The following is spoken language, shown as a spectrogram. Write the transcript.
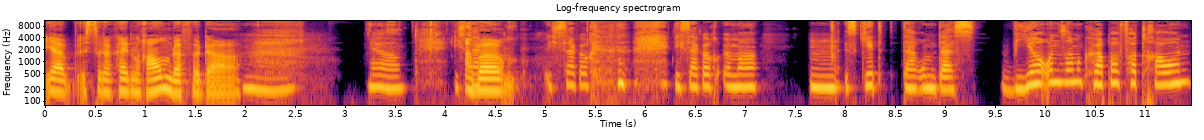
ja, ist gar kein Raum dafür da. Mhm. Ja, ich sag Aber, auch, ich sag auch, ich sag auch immer, mm, es geht darum, dass wir unserem Körper vertrauen,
